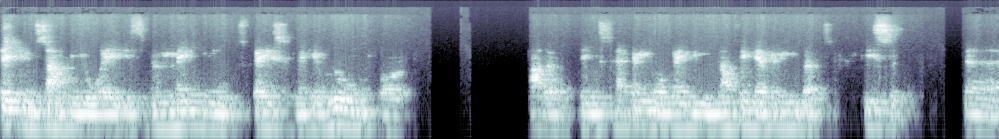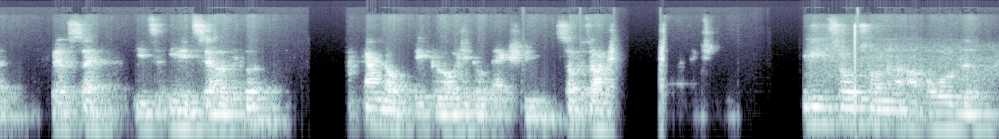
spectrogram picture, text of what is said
taking something away is making space, making room for other things happening, or maybe nothing happening, but is uh, per se, is in itself a kind of ecological action, subtraction action. It's also an old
